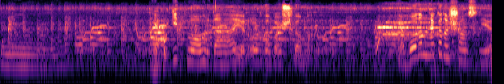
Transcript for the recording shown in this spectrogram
Oo. Gitme oradan. Hayır orada başlama. Ya bu adam ne kadar şanslı ya.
